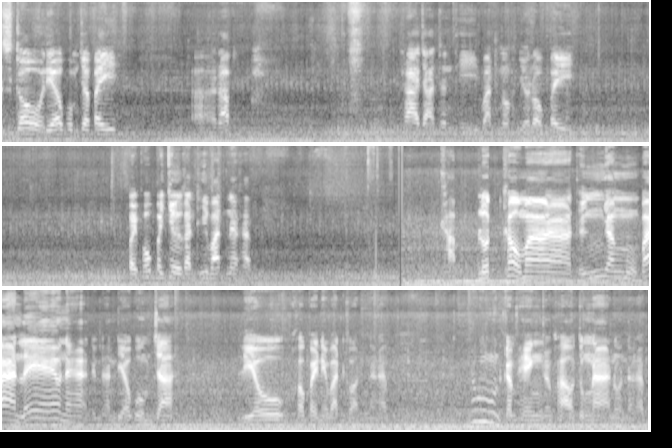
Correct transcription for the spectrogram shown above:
Let's go เดี๋ยวผมจะไปรับค่าอาจารย์ทันทีวัดเนาะเดี๋ยวเราไป ไปพบไปเจอกันที่วัดนะครับ ขับรถเข้ามาถึงยังหมู่บ้านแล้วนะฮะทุกท่านเดี๋ยวผมจะเลี้ยวเข้าไปในวัดก่อนนะครับนู่นกำแพงขาวๆตรงหน้านู่นนะครับ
